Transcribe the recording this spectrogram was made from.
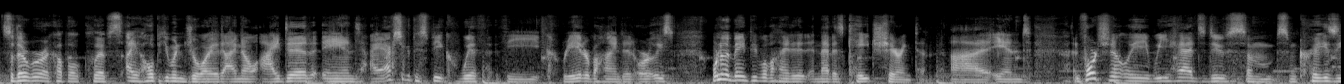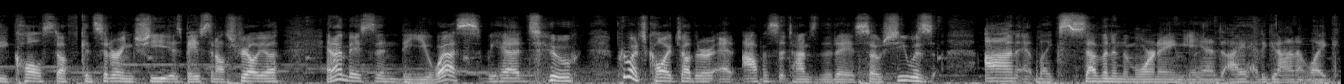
So there were a couple clips. I hope you enjoyed. I know I did, and I actually get to speak with the creator behind it, or at least one of the main people behind it, and that is Kate Sherrington. Uh, and unfortunately, we had to do some some crazy call stuff, considering she is based in Australia, and I'm based in the U.S. We had to pretty much call each other at opposite times of the day. So she was on at like seven in the morning, and I had to get on at like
